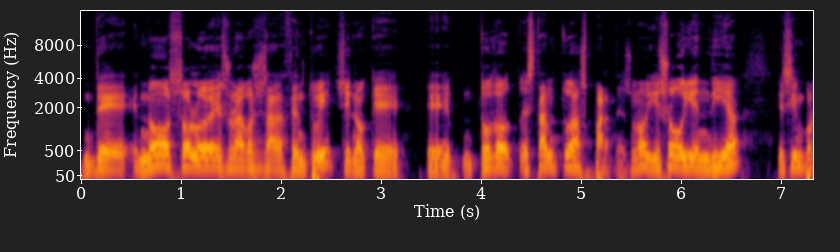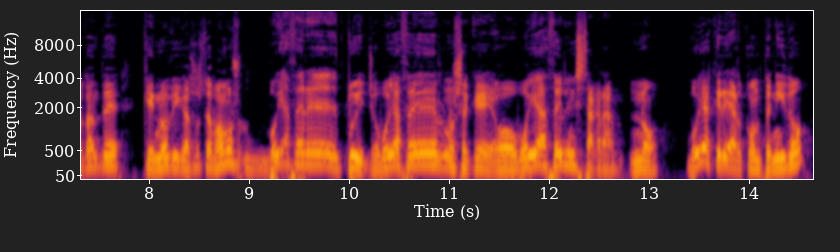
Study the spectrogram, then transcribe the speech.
de no solo es una cosa que en Twitch, sino que eh, todo está en todas partes, ¿no? Y eso hoy en día es importante que no digas, hostia, vamos, voy a hacer eh, Twitch, o voy a hacer no sé qué, o voy a hacer Instagram. No, voy a crear contenido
